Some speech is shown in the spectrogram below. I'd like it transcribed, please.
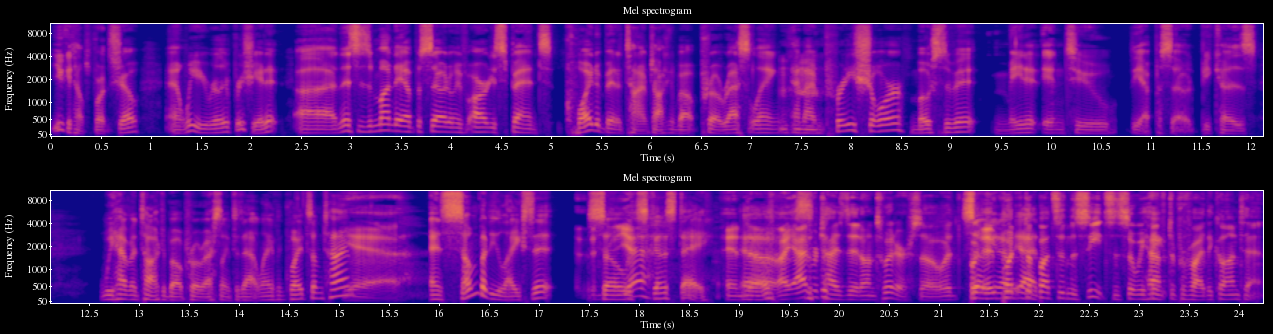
You can help support the show, and we really appreciate it. Uh, and this is a Monday episode, and we've already spent quite a bit of time talking about pro wrestling, and Mhm. I'm pretty sure most of it made it into the episode because we haven't talked about pro wrestling to that length in quite some time. yeah. And somebody likes it, so yeah. it's gonna stay. And Uh, uh, I advertised it on Twitter, so it put, So, it you know, put yeah. the butts in the seats, and so we have to provide the content.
